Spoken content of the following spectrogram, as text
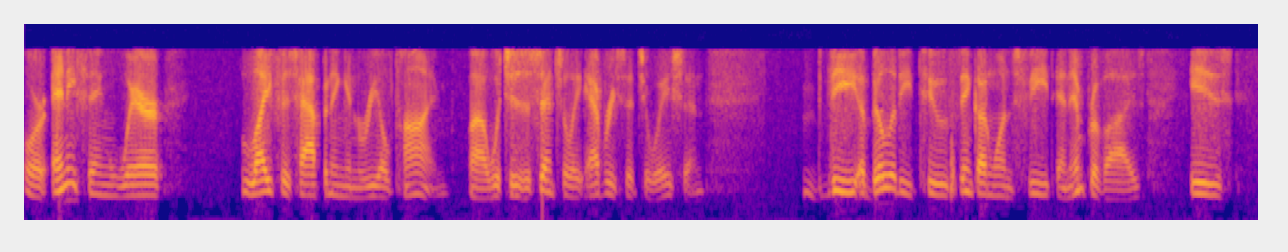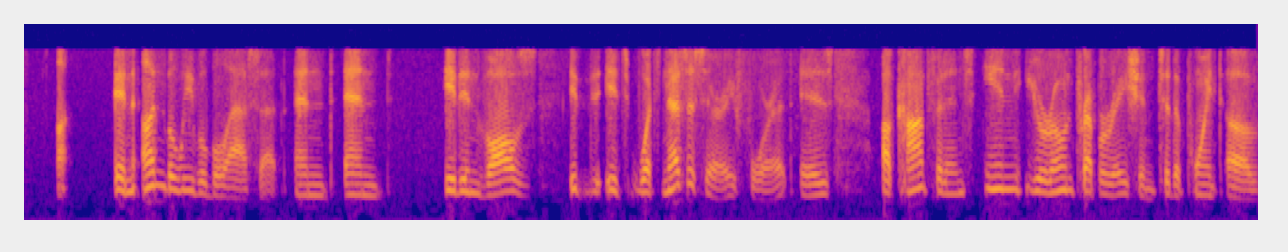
or anything where life is happening in real time, uh, which is essentially every situation. The ability to think on one's feet and improvise is uh, an unbelievable asset, and and it involves it, it's what's necessary for it is a confidence in your own preparation to the point of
